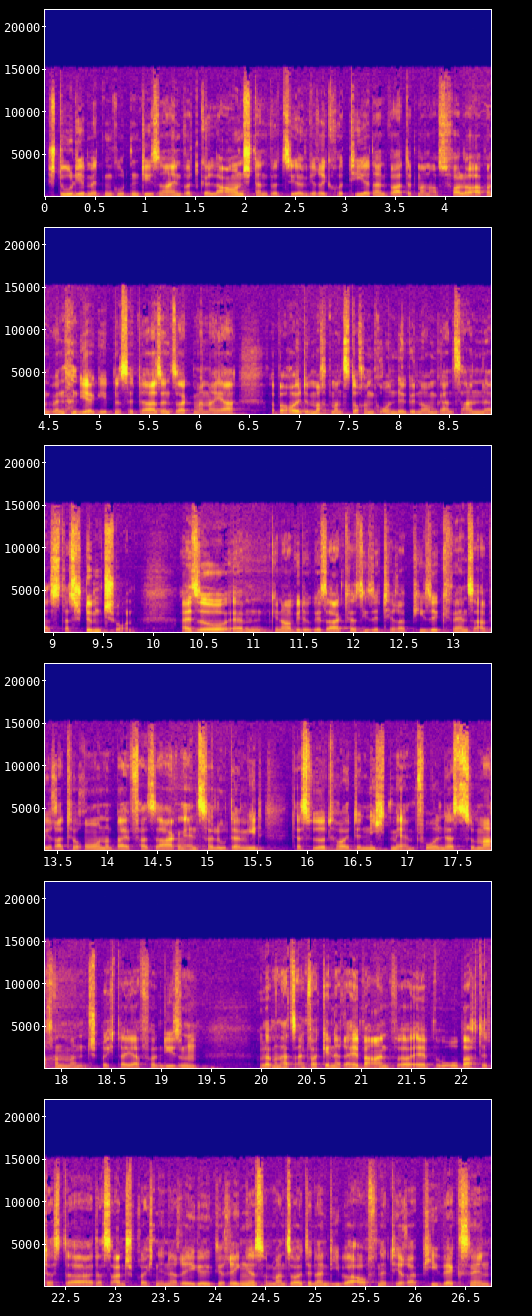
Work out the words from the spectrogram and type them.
Studie mit einem guten Design wird gelauncht, dann wird sie irgendwie rekrutiert, dann wartet man aufs Follow-up und wenn dann die Ergebnisse da sind, sagt man, naja, aber heute macht man es doch im Grunde genommen ganz anders. Das stimmt schon. Also ähm, genau wie du gesagt hast, diese Therapiesequenz Abiraterone und bei Versagen Enzalutamid, das wird heute nicht mehr empfohlen, das zu machen. Man spricht da ja von diesem oder man hat es einfach generell äh, beobachtet, dass da das Ansprechen in der Regel gering ist und man sollte dann lieber auf eine Therapie wechseln,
